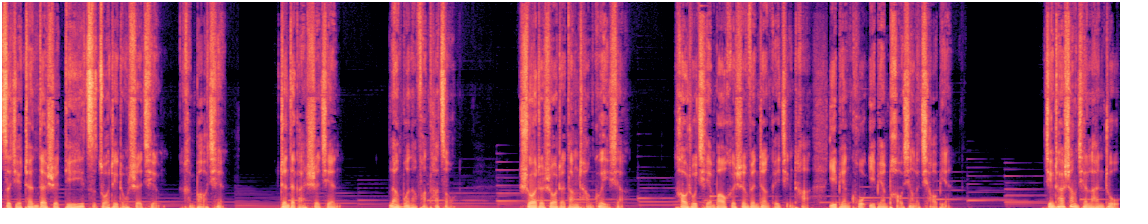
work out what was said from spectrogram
自己真的是第一次做这种事情，很抱歉，真的赶时间，能不能放他走？说着说着，当场跪下，掏出钱包和身份证给警察，一边哭一边跑向了桥边。警察上前拦住，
